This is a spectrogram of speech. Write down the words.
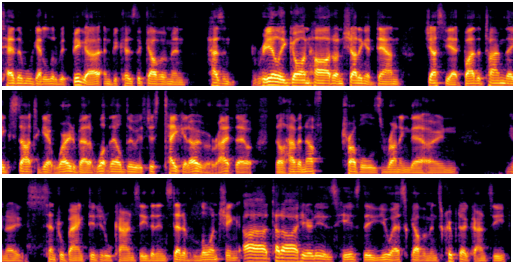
tether will get a little bit bigger and because the government hasn't really gone hard on shutting it down just yet. By the time they start to get worried about it what they'll do is just take it over right? They'll they'll have enough troubles running their own you know central bank digital currency that instead of launching ah ta-da here it is here's the US government's cryptocurrency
